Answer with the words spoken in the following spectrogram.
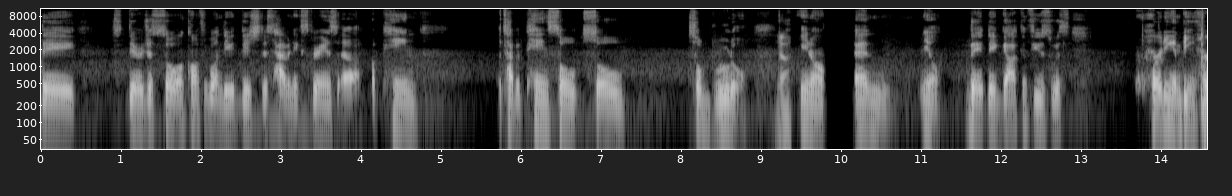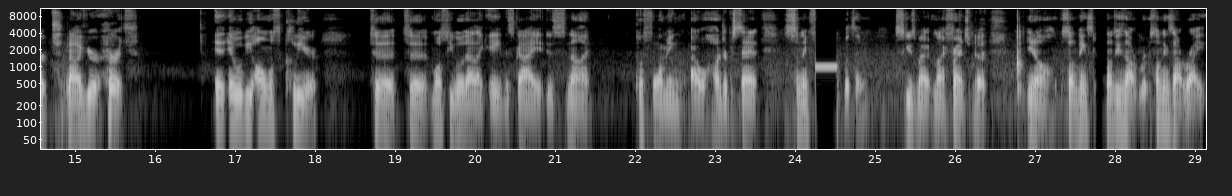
they they're just so uncomfortable and they, they just haven't experienced a, uh, a pain a type of pain so so so brutal. Yeah. You know? And you know they they got confused with hurting and being hurt. Now if you're hurt it, it will be almost clear to to most people that like hey this guy is not performing at 100% something with him. Excuse my, my french but you know something's something's not something's not right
